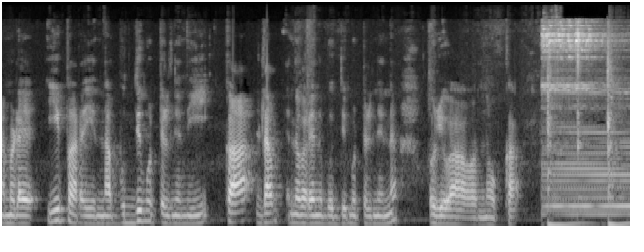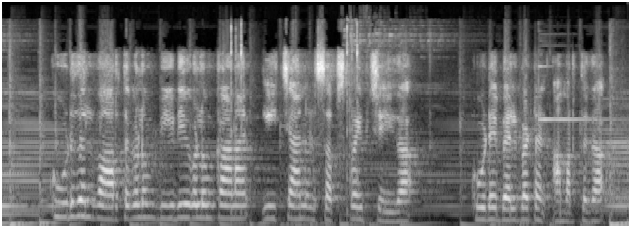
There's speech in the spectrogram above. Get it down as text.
നമ്മുടെ ഈ പറയുന്ന ബുദ്ധിമുട്ടിൽ നിന്ന് ഈ കടം എന്ന് പറയുന്ന ബുദ്ധിമുട്ടിൽ നിന്ന് ഒഴിവാകാൻ നോക്കുക. കൂടുതൽ വാർത്തകളും വീഡിയോകളും കാണാൻ ഈ ചാനൽ സബ്സ്ക്രൈബ് ചെയ്യുക. കൂടെ ബെൽബട്ടൺ അമർത്തുക.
